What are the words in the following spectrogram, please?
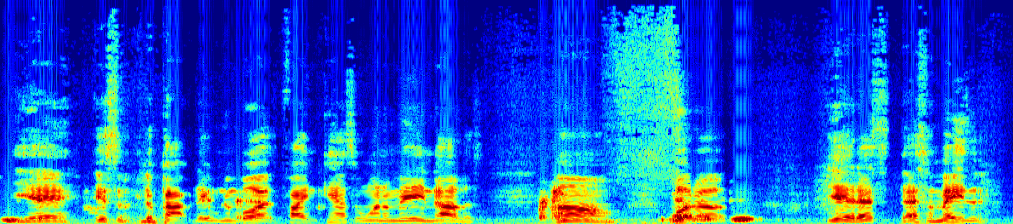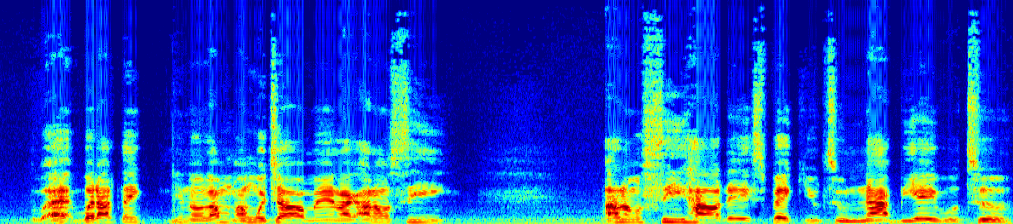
Yeah, it's a, the pop. They them boys fighting cancer won a million dollars. Um, Yeah, but uh, that's. Yeah, that's that's amazing. But but I think you know I'm, I'm with y'all, man. Like I don't see, I don't see how they expect you to not be able to.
